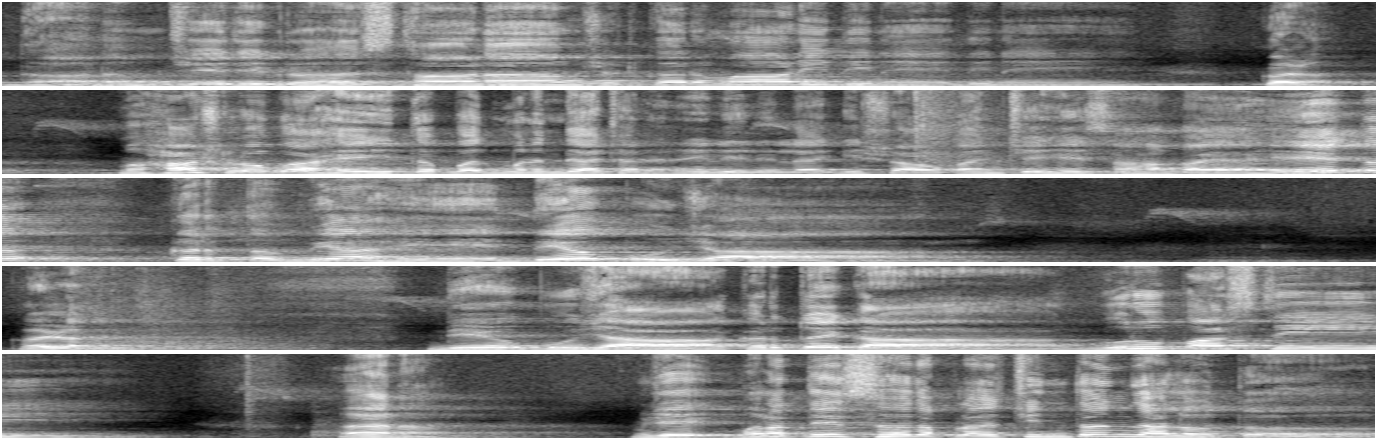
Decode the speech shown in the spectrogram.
दानं चेति गृहस्थानां षट्कर्माणी दिने दिने। कळलं? मग हा श्लोक आहे इथं पद्मनंदी आचार्याने लिहिलेला आहे की श्रावकांचे हे सहा काय आहेत? कर्तव्य आहे देवपूजा. कळलं का देवपूजा करतोय का? गुरुपास्ती. है ना? म्हणजे मला ते सहज आपलं चिंतन झालं होतं.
